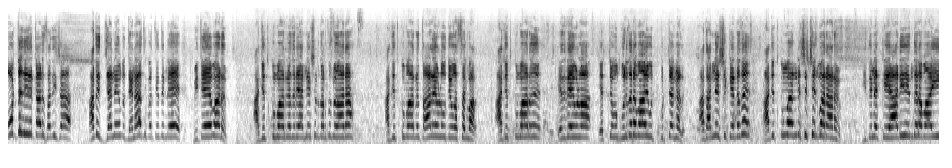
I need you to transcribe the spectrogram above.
വോട്ട് ചെയ്തിട്ടാണ് സതീശ. അത് ജന ജനാധിപത്യത്തിന്റെ വിജയമാണ്. അജിത് കുമാറിനെതിരെ അന്വേഷണം നടത്തുന്നത് ആരാ? അജിത് കുമാറിന് താഴെയുള്ള ഉദ്യോഗസ്ഥന്മാർ. അജിത് കുമാർ എതിരെയുള്ള ഏറ്റവും ഗുരുതരമായ കുറ്റങ്ങൾ. അത് അന്വേഷിക്കേണ്ടത് അജിത് കുമാറിന്റെ ശിഷ്യന്മാരാണ്. ഇതിനൊക്കെ അടിയന്തരമായി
